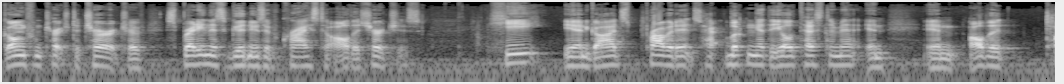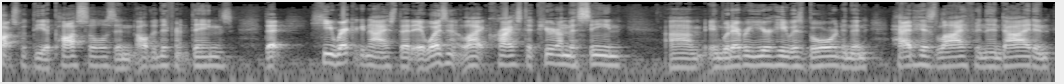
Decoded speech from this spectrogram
going from church to church, of spreading this good news of Christ to all the churches, he, in God's providence, looking at the Old Testament and, and all the talks with the apostles and all the different things, that he recognized that it wasn't like Christ appeared on the scene um, in whatever year he was born and then had his life and then died, and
